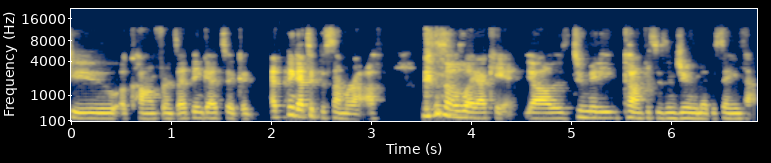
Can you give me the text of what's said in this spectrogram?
to a conference. I think I took a, I think I took the summer off because I was like, I can't, y'all. There's too many conferences in June at the same time.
